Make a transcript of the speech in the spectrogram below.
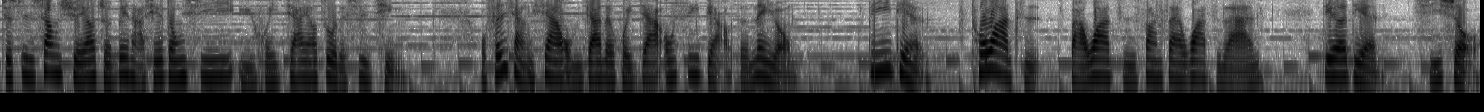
就是上学要准备哪些东西与回家要做的事情，我分享一下我们家的回家 OC 表的内容。第一点，脱袜子，把袜子放在袜子篮。第二点，洗手。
